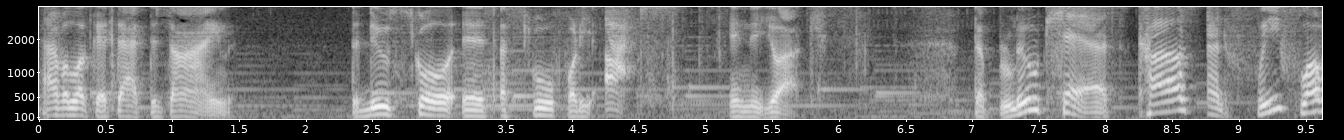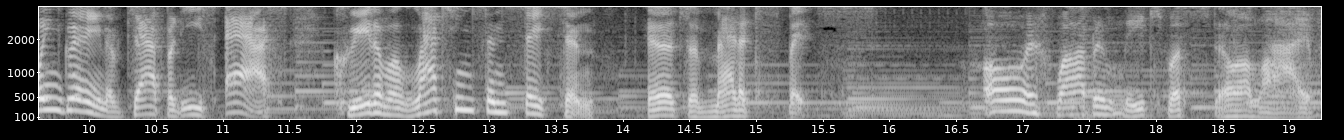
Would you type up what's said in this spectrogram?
Have a look at that design. The New School is a school for the arts in New York. The blue chairs, curves, and free-flowing grain of Japanese ash create a relaxing sensation in a dramatic space. Oh, if Robin Leach was still alive.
